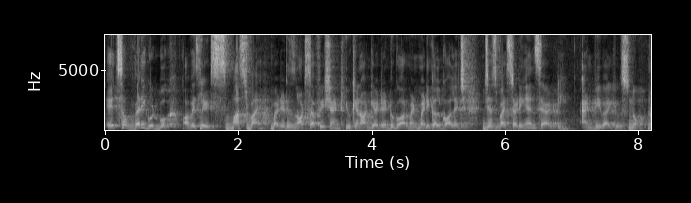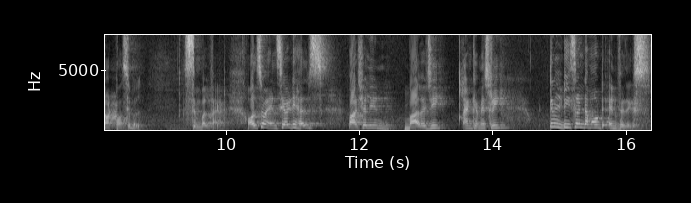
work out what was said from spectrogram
it's a very good book. Obviously, it's must buy, but it is not sufficient. You cannot get into government medical college just by studying NCERT and PYQs. No, not possible. Simple fact. Also, NCERT helps partially in biology and chemistry till decent amount in physics.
